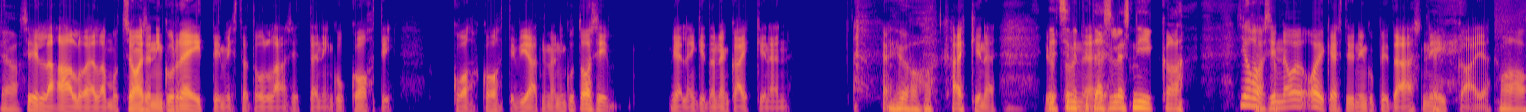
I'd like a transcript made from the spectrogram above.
Joo. sillä alueella, mutta se on se niin kuin reitti, mistä tullaan sitten niin kuin kohti, ko, kohti Vietnamia. Niin kuin tosi mielenkiintoinen kaikkinen, Joo. kaikkinen juttu. sinne pitää sille sniikkaa. Joo, sinne oikeasti niin kuin pitää sniikkaa. Ja... Wow.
